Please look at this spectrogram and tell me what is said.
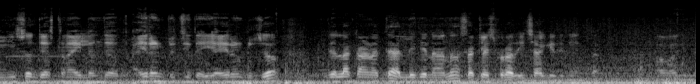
ಈ ಈಶ್ವರನ ದೇವಸ್ಥಾನ, ಇಲ್ಲೊಂದು ಐರನ್ ಬ್ರಿಡ್ಜ್ ಇದೆ. ಈ ಐರನ್ ಬ್ರಿಡ್ಜು ಇದೆಲ್ಲ ಕಾಣುತ್ತೆ. ಅಲ್ಲಿಗೆ ನಾನು ಸಕಲೇಶ್ಪುರ ರೀಚ್ ಆಗಿದ್ದೀನಿ ಅಂತ. ಅವಾಗಿಂದ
